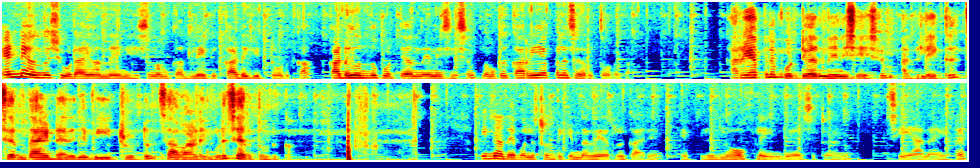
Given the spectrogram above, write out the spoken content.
എണ്ണ ഒന്ന് ചൂടായി വന്നതിന് ശേഷം നമുക്ക് അതിലേക്ക് കടുക് ഇട്ട് കൊടുക്കാം. കടുക് ഒന്ന് പൊട്ടി വന്നതിന് ശേഷം നമുക്ക് കറിവേപ്പില ചേർത്ത് കൊടുക്കാം. കറിവേപ്പില പൊട്ടി വന്നതിന് ശേഷം അതിലേക്ക് ചെറുതായിട്ട് അരിഞ്ഞ ബീറ്റ്റൂട്ടും സവാളയും കൂടി ചേർത്ത് കൊടുക്കാം. പിന്നെ അതേപോലെ ശ്രദ്ധിക്കേണ്ട വേറൊരു കാര്യം എപ്പോഴും ലോ ഫ്ലെയിമിൽ വെച്ചിട്ട് വേണം ചെയ്യാനായിട്ട്.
